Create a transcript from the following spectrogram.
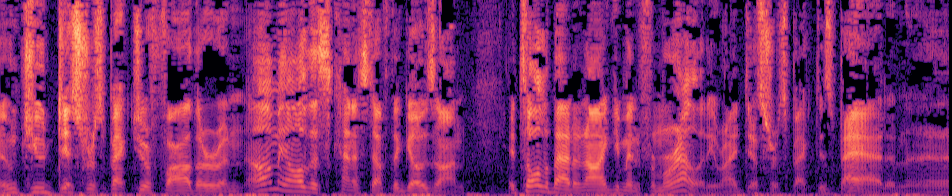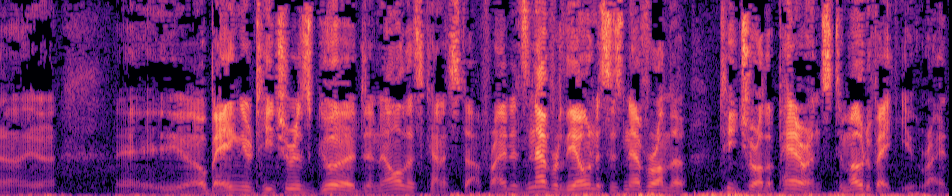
don't you disrespect your father? And I mean, all this kind of stuff that goes on. It's all about an argument for morality, right? Disrespect is bad, and uh, uh, obeying your teacher is good, and all this kind of stuff, right? It's never the onus is never on the teacher or the parents to motivate you, right?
